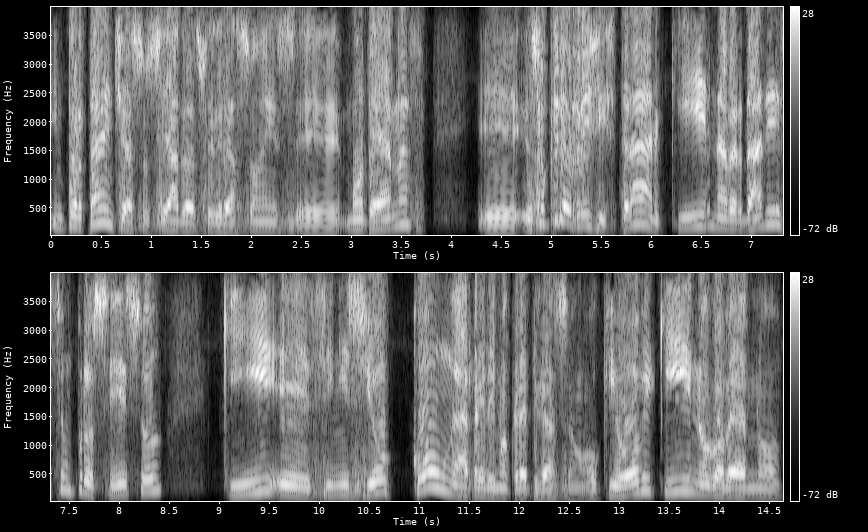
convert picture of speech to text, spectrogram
importante associado às federações eh, modernas. Eh, eu só quero registrar que, na verdade, esse é um processo que eh, se iniciou com a redemocratização. O que houve que no governo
